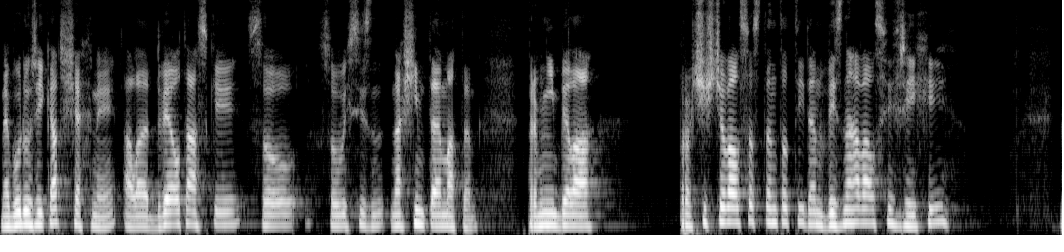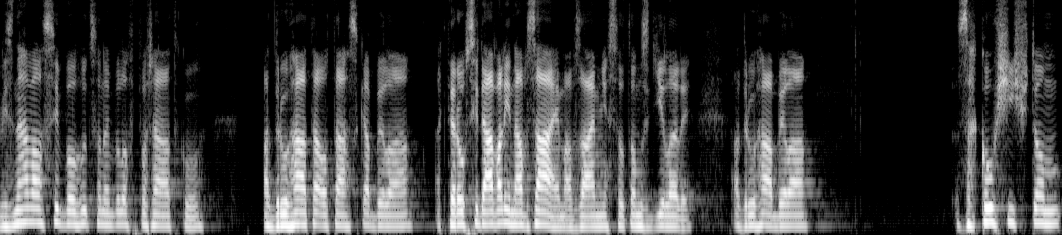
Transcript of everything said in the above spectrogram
Nebudu říkat všechny, ale dvě otázky jsou, souvisí s naším tématem. První byla, pročišťoval se tento týden, vyznával si hříchy, vyznával si Bohu, co nebylo v pořádku. A druhá ta otázka byla, a kterou si dávali navzájem a vzájemně se o tom sdíleli. A druhá byla, zakoušíš v tom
